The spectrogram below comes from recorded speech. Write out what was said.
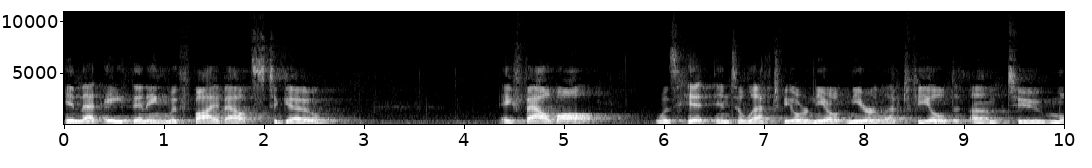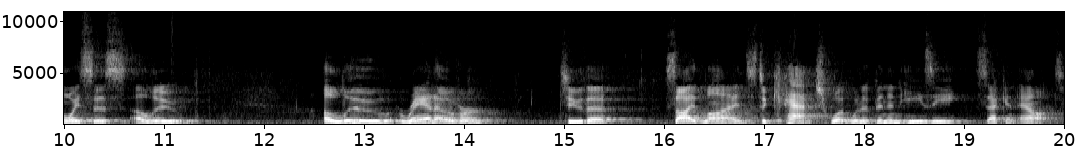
in that eighth inning with five outs to go, a foul ball was hit into left field or near, near left field um, to Moises Alou. Alou ran over to the sidelines to catch what would have been an easy second out.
